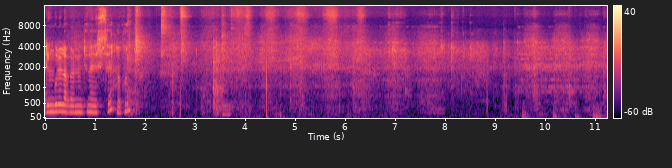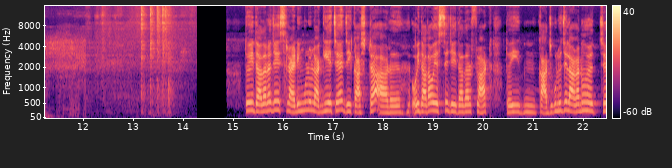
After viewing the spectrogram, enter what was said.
স্লাইডিংগুলো লাগানোর জন্য এসছে এখন। এই দাদারা যে স্লাইডিংগুলো লাগিয়েছে যেই কাজটা, আর ওই দাদাও এসছে, যেই দাদার ফ্ল্যাট তো এই কাজগুলো যে লাগানো হচ্ছে,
